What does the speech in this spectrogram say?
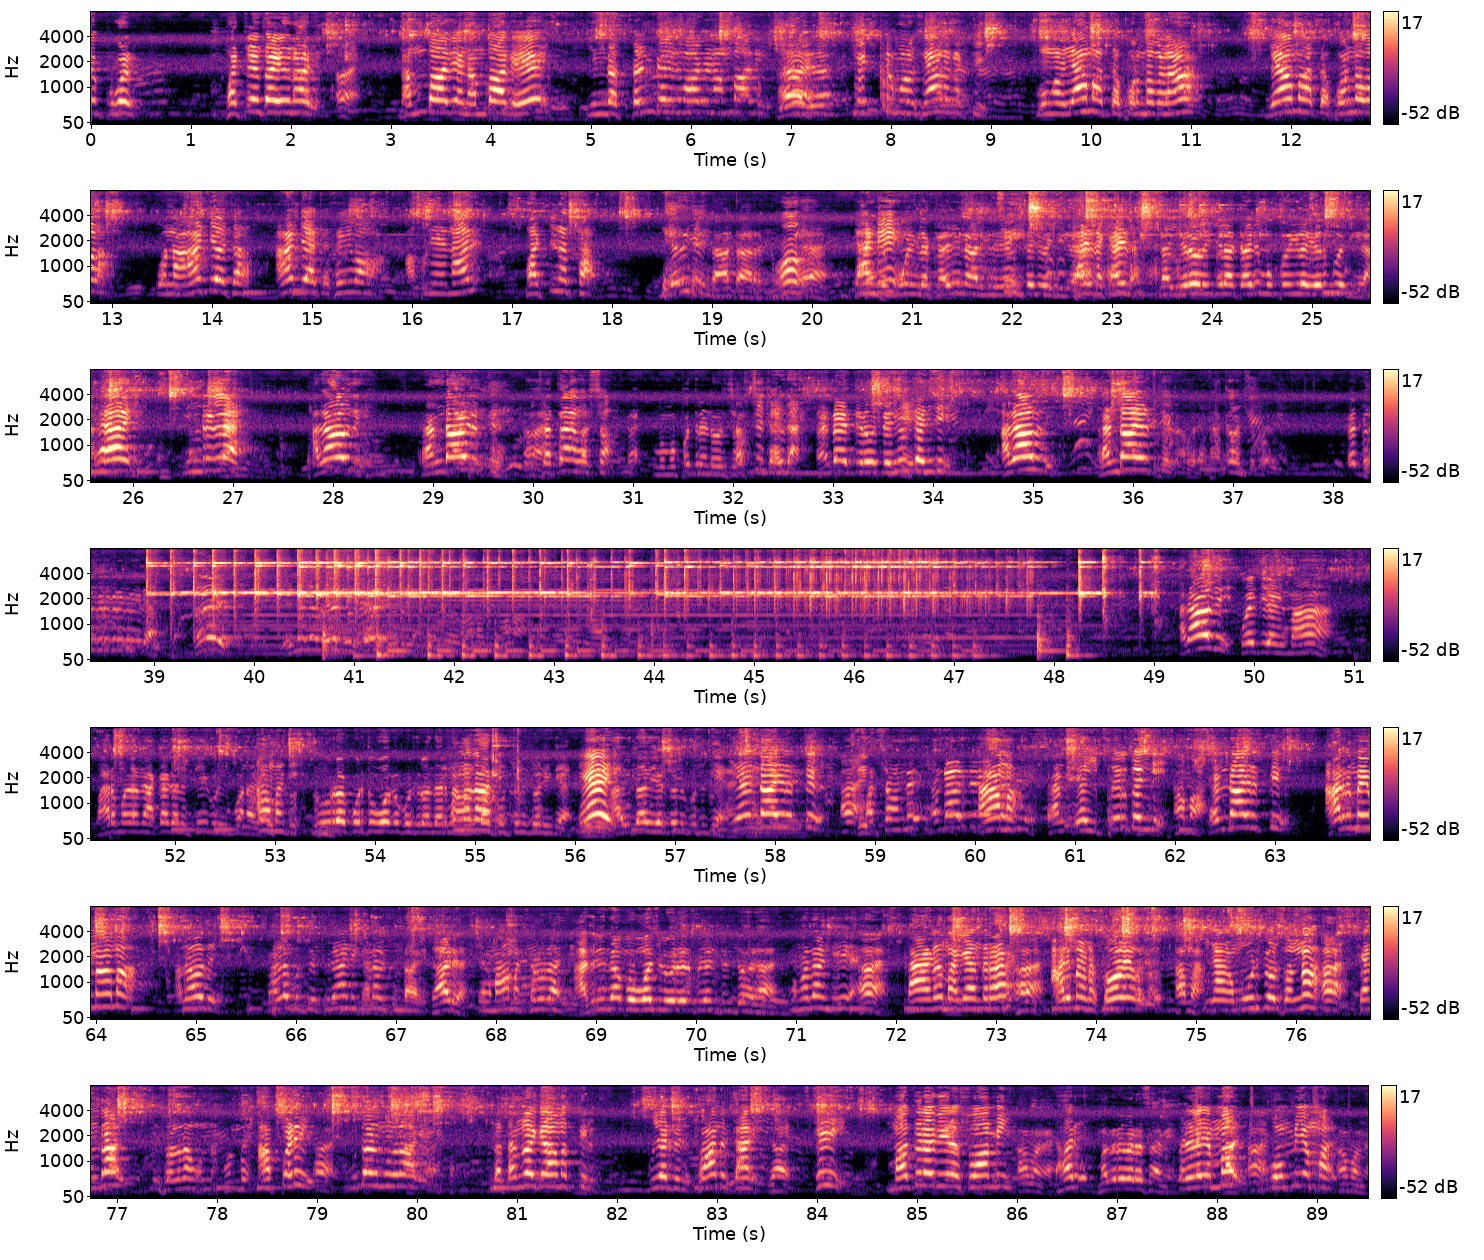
திருப்புகழ் பட்டினத்தை எழுதினாரு நம்பாதே நம்பாதே. இந்த பெண்கள் நம்பாதே? எட்டு முறை சேலை கட்டி. உங்களை ஏமாத்த பிறந்தவளாம் ஏமாத்த பிறந்தவளாம் உன்னை ஆண்டியாசா ஆண்டியாக்க செய்வான். அப்படின்னாரு பட்டினத்தார். எதுக்கு இந்த ஆட்டம் ஆடுறீங்க? ஓ ஏண்டி? மூணு கிலோ கறி நாலு கிலோ எலும்பு வைக்கிறேன் கழுத நான் இருபது கிலோ கறி முப்பது கிலோ எலும்பு வச்சுக்கிறேன். இன்று இல்ல அதாவது ரெண்டாயிரத்து எத்தனை வருஷம்? முப்பத்தி ரெண்டு வருஷம். ஃபர்ஸ்ட் கழுத? ரெண்டாயிரத்தி இருபத்தி இருபத்தஞ்சு. அதாவது ரெண்டாயிரத்து அக்கா வச்சு. அதாவது கோச்சியாங்கம்மா வரும்போது அந்த அக்கா கல்லு டீ குடிக்க போனாரு. நூறு ரூபா கொடுத்து ஓக்க கொடுத்துட்டு வந்தாரு நான் குத்துன்னு சொல்லிட்டேன். ஏய். அதுதான் எடுத்து வந்து குத்துட்டேன் இரண்டாயிரத்து வருஷம் வந்து ஆமா. ரெண்டு- ஏய், இப்ப இருபத்தஞ்சு ஆமா. ரெண்டாயிரத்து அருமை மாமா. அதாவது கள்ளக்குட்டி பிராணி கடை வச்சிருந்தாரு. யாரு? எங்க மாமா செல்வராஜ். அதுலயும் தான் இப்போ ஓச்சில் ஒரு பிரியாணி தின்ட்டு வர உங்கதாண்டி நானு மகேந்திரா அருமையான சோழவர்கள் ஆமா. நாங்க மூணு பேர் சொன்னோம். சென்றால் நீ சொல்லதான் உண்மை. உண்மை. அப்படி முதல் முதலாக இந்த தங்க கிராமத்தில் உயர்ந்தது சுவாமி தாரி ஸ்ரீ மதுர வீர சுவாமி. ஆமாங்க. யாரு? மதுரை வெள்ளையம்மாள் பொம்மியம்மாள். ஆமாங்க.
